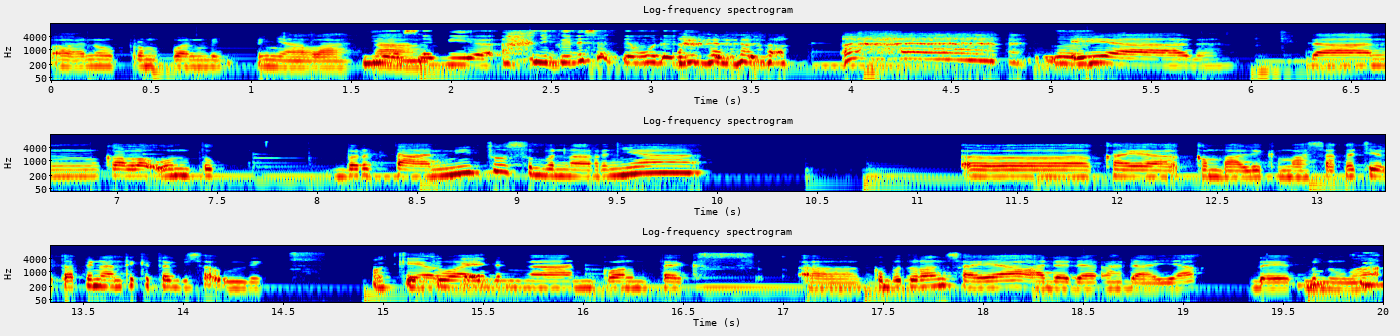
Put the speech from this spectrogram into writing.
uh, perempuan penyala. Iya, nah. Syabi ya. juga dia sekti muda juga. mm. Iya. Dan kalau untuk bertani tuh sebenarnya uh, kayak kembali ke masa kecil, tapi nanti kita bisa ulik. Okay, Sesuai okay. dengan konteks, uh, kebetulan saya ada darah Dayak, Dayak Benua.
